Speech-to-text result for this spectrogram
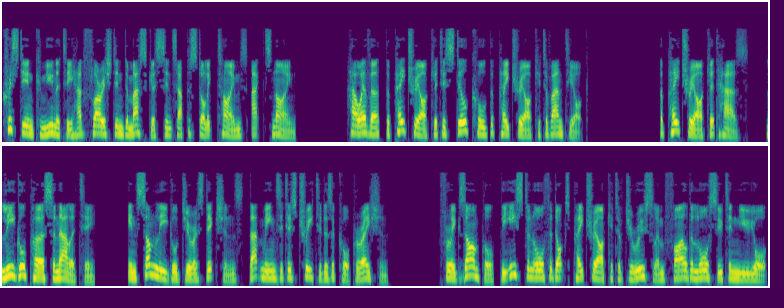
Christian community had flourished in Damascus since apostolic times Acts 9. However, the patriarchate is still called the Patriarchate of Antioch. A patriarchate has legal personality. In some legal jurisdictions, that means it is treated as a corporation. For example, the Eastern Orthodox Patriarchate of Jerusalem filed a lawsuit in New York,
